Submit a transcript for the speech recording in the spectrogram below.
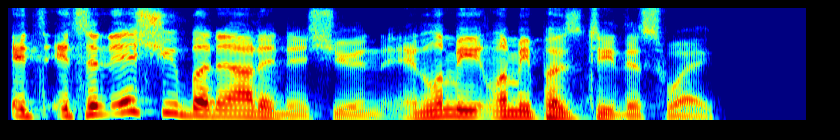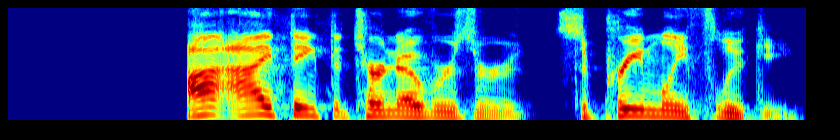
it's it's an issue, but not an issue. And and let me let me pose it to you this way. I, I think the turnovers are supremely fluky.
